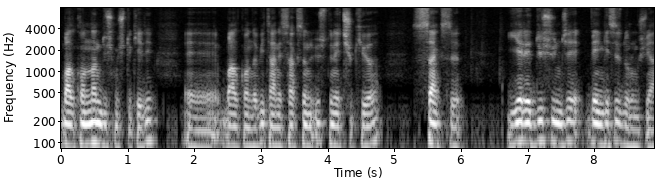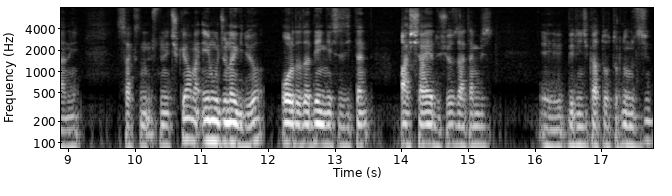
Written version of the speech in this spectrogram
Balkondan düşmüştü kedi. E, balkonda bir tane saksının üstüne çıkıyor. Saksı yere düşünce dengesiz durmuş yani. Saksının üstüne çıkıyor ama en ucuna gidiyor. Orada da dengesizlikten aşağıya düşüyor. Zaten biz e, birinci katta oturduğumuz için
